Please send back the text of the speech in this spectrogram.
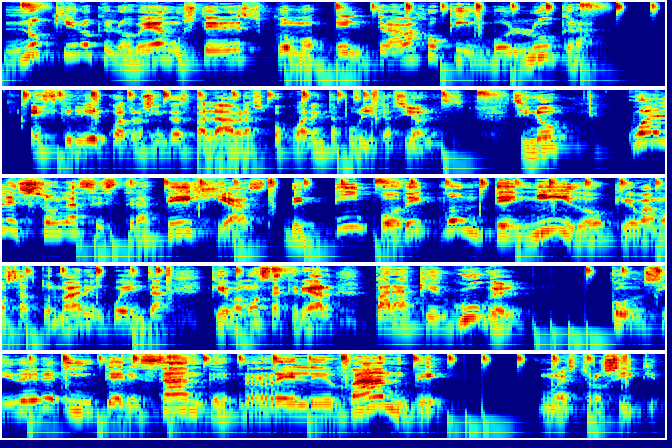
no quiero que lo vean ustedes como el trabajo que involucra escribir 400 palabras o 40 publicaciones, sino cuáles son las estrategias de tipo de contenido que vamos a tomar en cuenta, que vamos a crear para que Google considere interesante, relevante nuestro sitio.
